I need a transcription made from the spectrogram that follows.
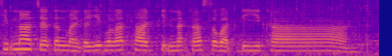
คลิปหน้าเจอกันใหม่กับยิมรัตพากินนะคะ สวัสดีค่ะ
